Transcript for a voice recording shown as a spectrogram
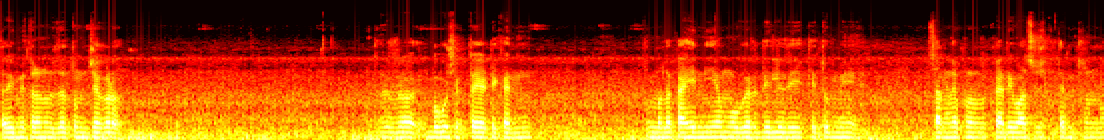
तरी मित्रांनो जर तुमच्याकडं तर बघू शकता या ठिकाणी तुम्हाला काही नियम वगैरे दिलेले ते तुम्ही चांगल्या प्रकारे वाचू शकता मित्रांनो.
